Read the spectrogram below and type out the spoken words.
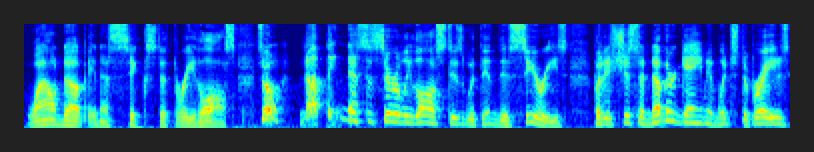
wound up in a 6 to 3 loss. So, nothing necessarily lost is within this series, but it's just another game in which the Braves,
